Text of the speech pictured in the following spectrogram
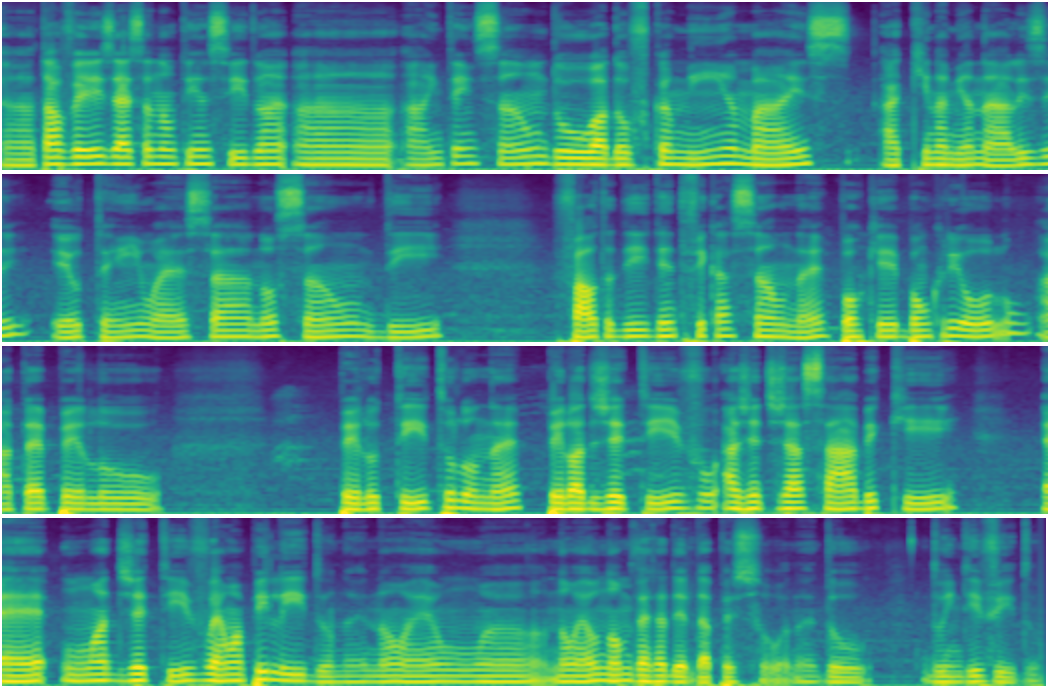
Uh, talvez essa não tenha sido a, a, a, intenção do Adolfo Caminha, mas aqui na minha análise eu tenho essa noção de falta de identificação, né? Porque bom crioulo, até pelo pelo título, né? Pelo adjetivo, a gente já sabe que é um adjetivo, é um apelido, né? Não é uma, não é o nome verdadeiro da pessoa, né? Do do indivíduo.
